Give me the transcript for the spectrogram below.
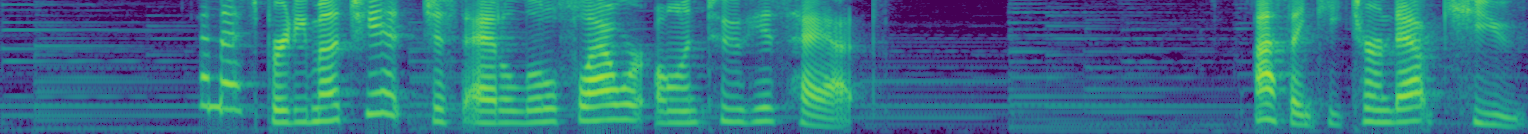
And that's pretty much it. Just add a little flower onto his hat. I think he turned out cute.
